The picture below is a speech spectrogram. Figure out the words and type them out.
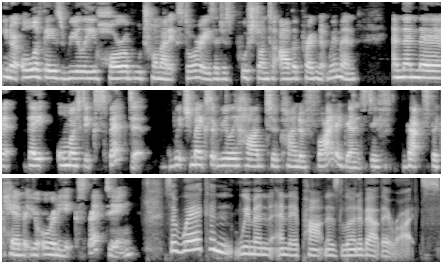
You know, all of these really horrible traumatic stories are just pushed onto other pregnant women, and then they they almost expect it which makes it really hard to kind of fight against if that's the care that you're already expecting. So, where can women and their partners learn about their rights?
